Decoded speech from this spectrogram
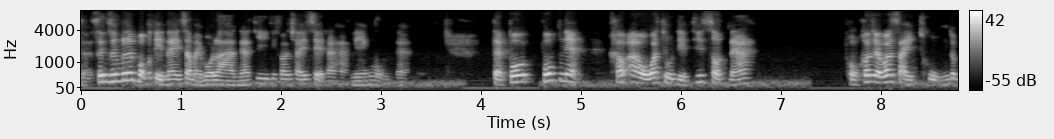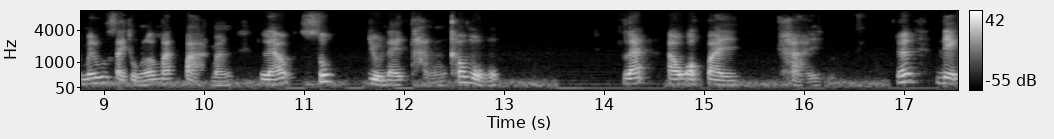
นะซึ่งซึ่งเป็นเรื่องปกติในสมัยโบราณนะที่ที่เขาใช้เศษอาหารเลี้ยงหมูนะแต่ปุ๊บปุ๊บเนี่ยเขาเอาวัตถุดิบที่สดนะ ผมเข้าใจว่าใส่ถุงแต่ไม่รู้ใส่ถุงแล้วมัดปากมั้งแล้วซุกอยู่ในถังข้าวหมู และเอาออกไปขาย นั้นเด็ก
